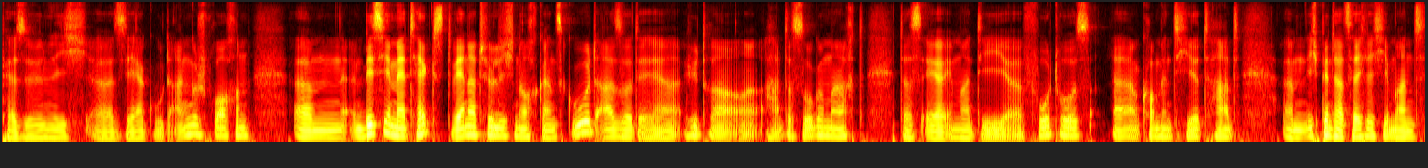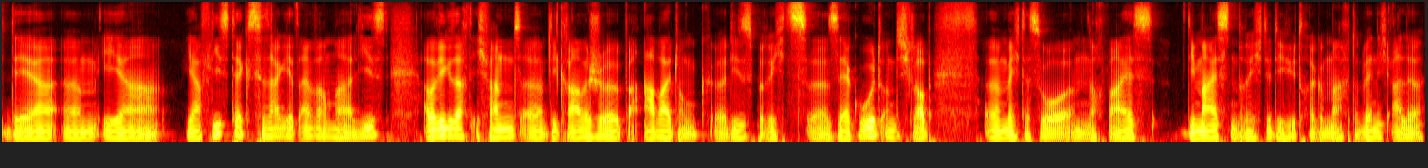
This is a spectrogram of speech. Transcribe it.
persönlich äh, sehr gut angesprochen. Ähm, ein bisschen mehr Text wäre natürlich noch ganz gut. Also der Hydra hat das so gemacht, dass er immer die äh, Fotos äh, kommentiert hat. Ähm, ich bin tatsächlich jemand, der ähm, eher ja, Fließtexte, sage ich jetzt einfach mal, liest. Aber wie gesagt, ich fand äh, die grafische Bearbeitung äh, dieses Berichts äh, sehr gut und ich glaube, ähm, wenn ich das so ähm, noch weiß, die meisten Berichte, die Hydra gemacht hat, wenn nicht alle,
